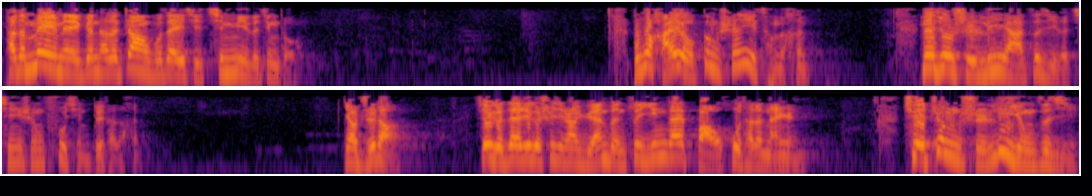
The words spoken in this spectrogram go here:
她的妹妹跟她的丈夫在一起亲密的镜头。不过还有更深一层的恨，那就是莉亚自己的亲生父亲对她的恨。要知道。这个在这个世界上原本最应该保护她的男人，却正是利用自己，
